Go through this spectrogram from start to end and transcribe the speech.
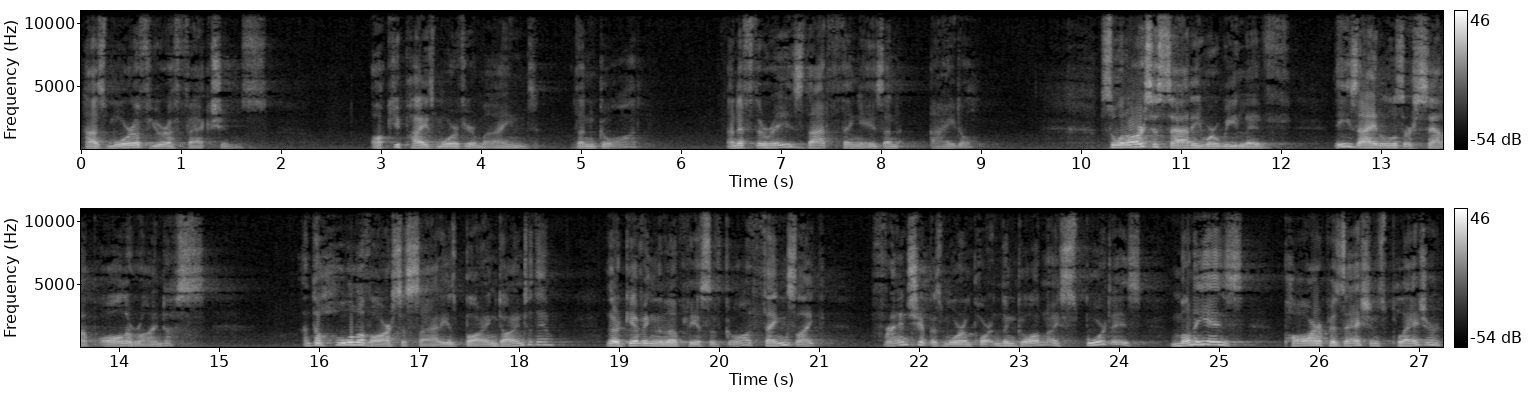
has more of your affections, occupies more of your mind than God? And if there is, that thing is an idol. So in our society where we live, these idols are set up all around us. And the whole of our society is bowing down to them. They're giving them a place of God. Things like friendship is more important than God now, sport is, money is, power, possessions, pleasure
